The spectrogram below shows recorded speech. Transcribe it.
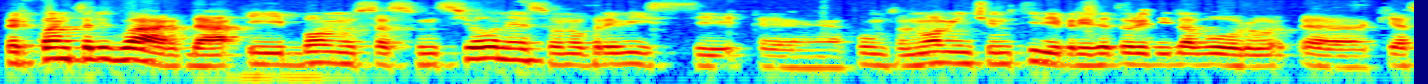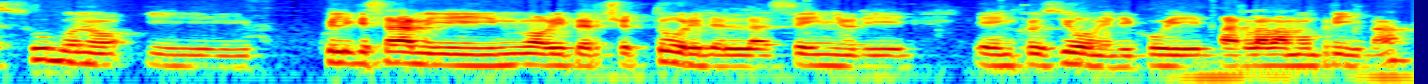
Per quanto riguarda i bonus assunzione, sono previsti eh, appunto nuovi incentivi per i datori di lavoro eh, che assumono i quelli che saranno i nuovi percettori del segno di inclusione di cui parlavamo prima.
